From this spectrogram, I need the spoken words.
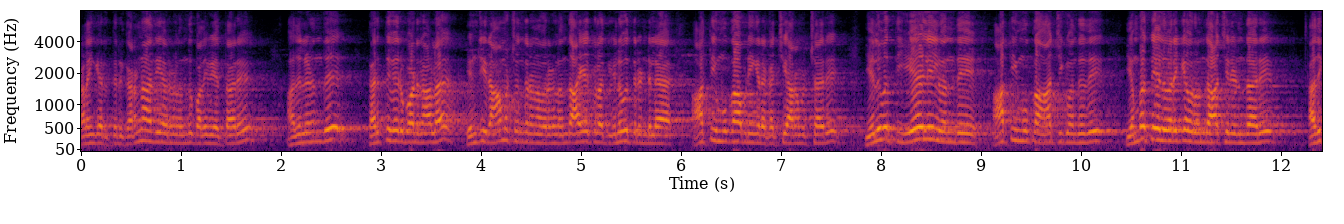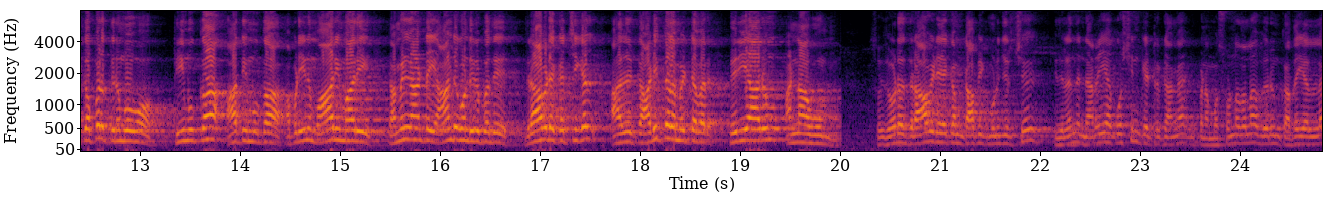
கலைஞர் திரு கருணாநிதி அவர்கள் வந்து பதவியேற்றார். அதிலிருந்து கருத்து வேறுபாடுனால எம்ஜி ராமச்சந்திரன் அவர்கள் வந்து ஆயிரத்தி தொள்ளாயிரத்தி எழுபத்தி ரெண்டில் அதிமுக அப்படிங்கிற கட்சி ஆரம்பித்தார் எழுபத்தி ஏழில் வந்து அதிமுக ஆட்சிக்கு வந்தது. எண்பத்தேழு வரைக்கும் அவர் வந்து ஆட்சியில் இருந்தார். அதுக்கப்புறம் திரும்பவும் திமுக அதிமுக அப்படின்னு மாறி மாறி தமிழ்நாட்டை ஆண்டு கொண்டிருப்பது திராவிட கட்சிகள். அதற்கு அடித்தளமிட்டவர் பெரியாரும் அண்ணாவும். ஸோ இதோட திராவிட இயக்கம் டாபிக் முடிஞ்சிருச்சு. இதுலேருந்து நிறையா கொஷின் கேட்டிருக்காங்க. இப்போ நம்ம சொன்னதெல்லாம் வெறும் கதையல்ல.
